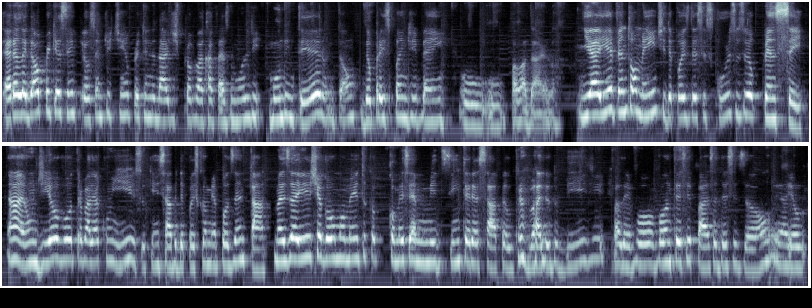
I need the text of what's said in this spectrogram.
Era legal porque sempre, eu sempre tinha oportunidade de provar cafés do mundo, mundo inteiro, então deu para expandir bem o, o paladar lá. E aí, eventualmente, depois desses cursos, eu pensei: ah, um dia eu vou trabalhar com isso, quem sabe depois que eu me aposentar. Mas aí chegou um momento que eu comecei a me desinteressar pelo trabalho do BID. Falei: vou, vou antecipar essa decisão. E aí eu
